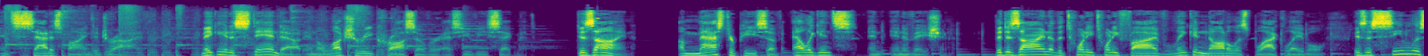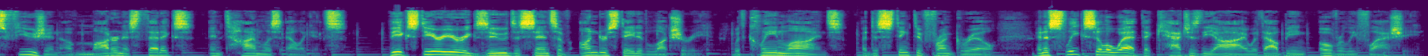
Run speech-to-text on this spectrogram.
and satisfying to drive, making it a standout in the luxury crossover SUV segment. Design a masterpiece of elegance and innovation. The design of the 2025 Lincoln Nautilus Black Label is a seamless fusion of modern aesthetics and timeless elegance. The exterior exudes a sense of understated luxury, with clean lines, a distinctive front grille, and a sleek silhouette that catches the eye without being overly flashy.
